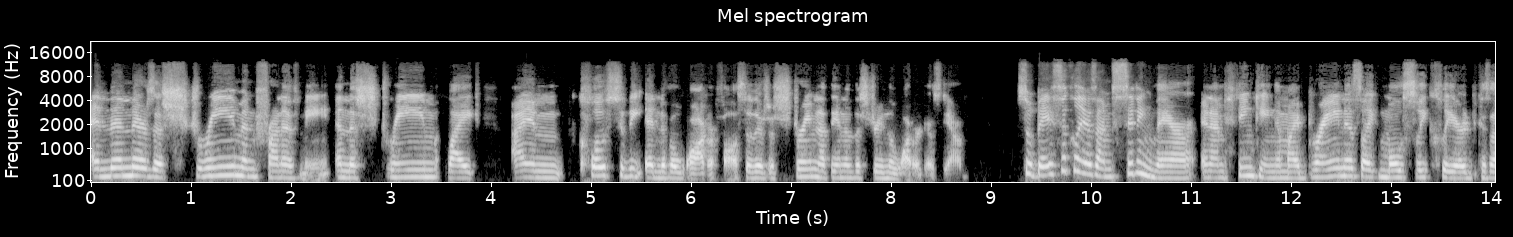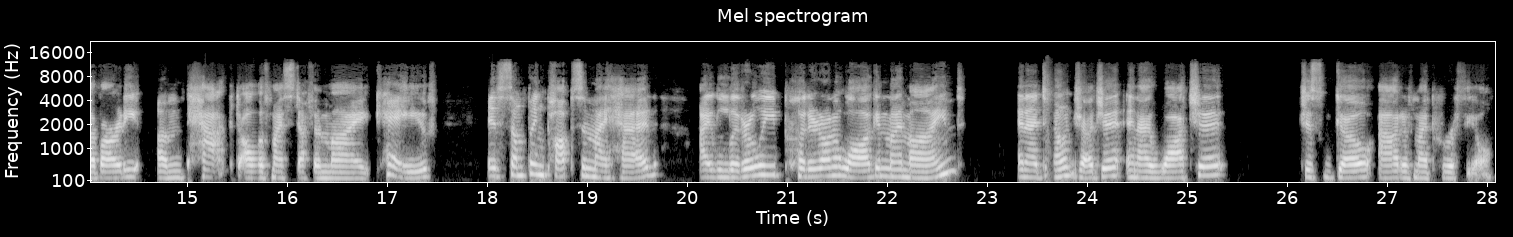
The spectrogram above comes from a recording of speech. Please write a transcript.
And then there's a stream in front of me, and the stream, like, I am close to the end of a waterfall. So there's a stream, and at the end of the stream, the water goes down. So basically, as I'm sitting there and I'm thinking, and my brain is like mostly cleared because I've already unpacked all of my stuff in my cave, if something pops in my head, I literally put it on a log in my mind and I don't judge it and I watch it just go out of my peripheral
